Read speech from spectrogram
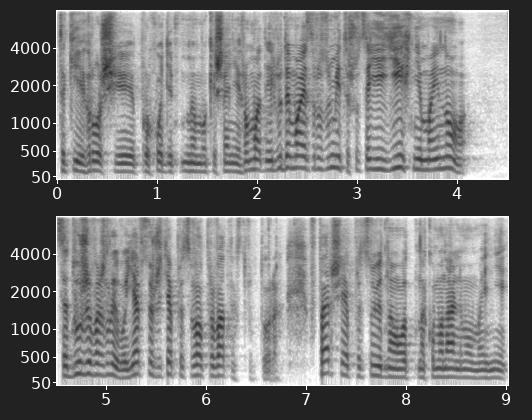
Такі гроші проходять мимо кишені громади. І люди мають зрозуміти, що це є їхнє майно. Це дуже важливо. Я все життя працював в приватних структурах. Вперше я працюю на, от, на комунальному майні.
